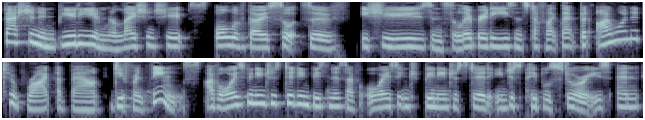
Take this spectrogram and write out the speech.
fashion and beauty and relationships, all of those sorts of issues and celebrities and stuff like that. But I wanted to write about different things. I've always been interested in business. I've always in- been interested in just people's stories. And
